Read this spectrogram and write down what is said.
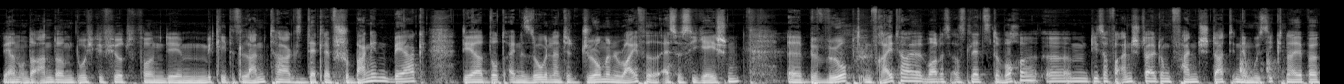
werden unter anderem durchgeführt von dem Mitglied des Landtags Detlef Spangenberg, der dort eine sogenannte German Rifle Association äh, bewirbt. In Freital war das erst letzte Woche. Ähm, dieser Veranstaltung fand statt in der Musikkneipe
